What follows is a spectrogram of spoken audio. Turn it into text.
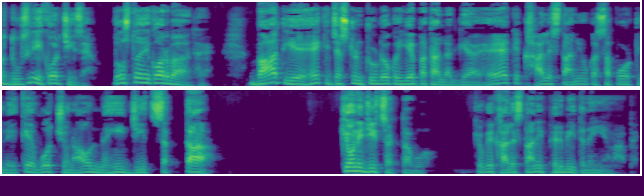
और दूसरी एक और चीज़ है। दोस्तों, एक और बात है। बात यह है कि जस्टिन ट्रूडो को यह पता लग गया है कि खालिस्तानियों का सपोर्ट लेके वो चुनाव नहीं जीत सकता। क्यों नहीं जीत सकता वो? क्योंकि खालिस्तानी फिर भी इतना ही है वहाँ पे।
